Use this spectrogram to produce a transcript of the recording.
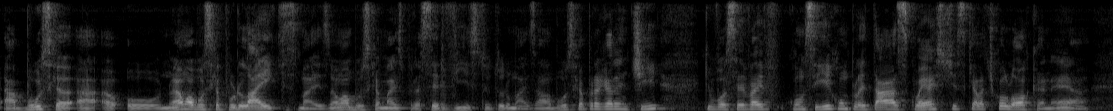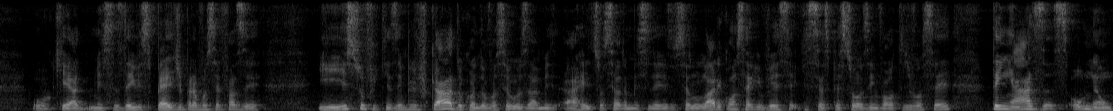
A busca, a, a, o, não é uma busca por likes mais, não é uma busca mais para ser visto e tudo mais, é uma busca para garantir que você vai conseguir completar as quests que ela te coloca, né? A, o que a Mrs. Davis pede para você fazer. E isso fica exemplificado quando você usa a rede social da Mrs. Davis no celular e consegue ver se, se as pessoas em volta de você têm asas ou não.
